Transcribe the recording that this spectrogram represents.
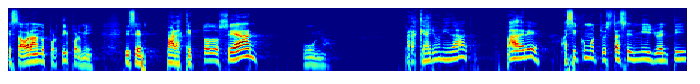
está orando por ti y por mí. Dice, para que todos sean uno, para que haya unidad. Padre, Así como tú estás en mí y yo en ti,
